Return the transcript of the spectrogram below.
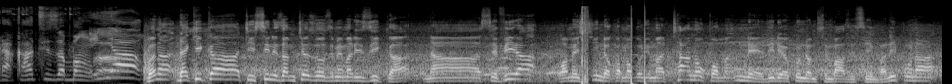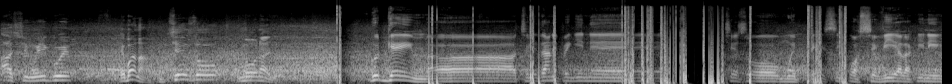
Harakati za Banga. Bwana, dakika 90 za mchezo zimemalizika na Sevilla wameshinda kwa magoli matano kwa manne dhidi ya wekundu wa Msimbazi Simba. Nipo na Ashi Mwigwe. Eh bwana, mchezo umeonaje? Good game. Uh, tulidhani pengine mchezo mwepesi kwa Sevilla, lakini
